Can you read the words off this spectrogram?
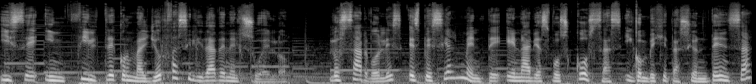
y se infiltre con mayor facilidad en el suelo. Los árboles, especialmente en áreas boscosas y con vegetación densa,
